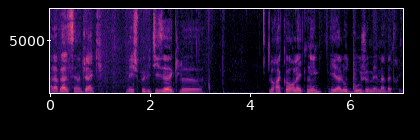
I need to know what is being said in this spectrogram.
À la base, c'est un jack, mais je peux l'utiliser avec le, le raccord Lightning. Et à l'autre bout, je mets ma batterie.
